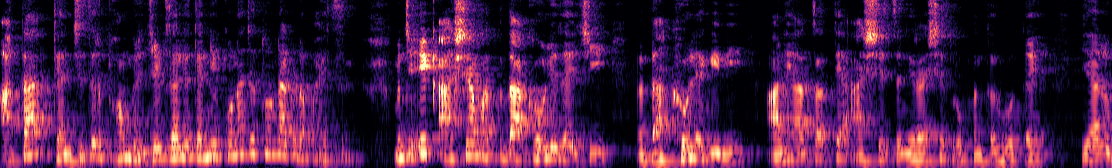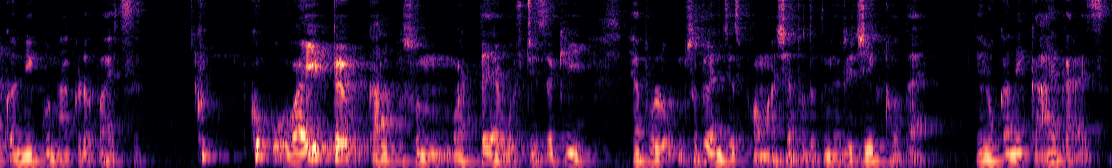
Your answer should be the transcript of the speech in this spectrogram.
आता त्यांचे जर फॉर्म रिजेक्ट झाले त्यांनी कोणाच्या तोंडाकडे पाहायचं? म्हणजे एक आशा मात्र दाखवली जायची दाखवल्या गेली आणि आता त्या आशेचं निराशेत रूपांतर होत आहे या लोकांनी कुणाकडं पाहायचं? खूप खूप वाईट कालपासून वाटतं या गोष्टीचं की ह्या फॉलो सगळ्यांचेच फॉर्म अशा पद्धतीने रिजेक्ट होत आहे या लोकांनी काय करायचं?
